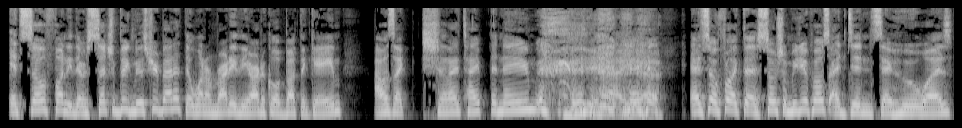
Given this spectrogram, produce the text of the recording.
It's so funny. There was such a big mystery about it that when I'm writing the article about the game, I was like, should I type the name? Yeah, yeah. And so for like the social media post, I didn't say who it was,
